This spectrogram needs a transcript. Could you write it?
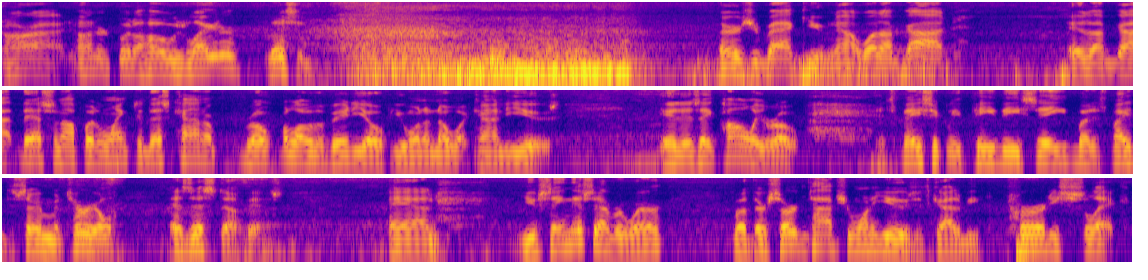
All right, 100 foot of hose later, listen. There's your vacuum. Now what I've got is I've got this and I'll put a link to this kind of rope below the video if you want to know what kind to use. It is a poly rope. It's basically PVC, but it's made the same material as this stuff is. And you've seen this everywhere, but there's certain types you want to use. It's got to be pretty slick.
